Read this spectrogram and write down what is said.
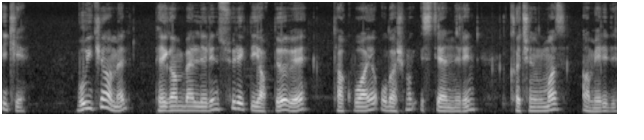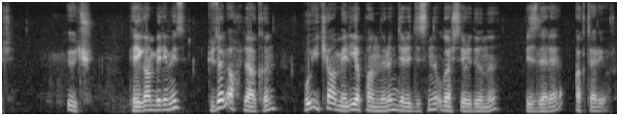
2. Bu iki amel peygamberlerin sürekli yaptığı ve takvaya ulaşmak isteyenlerin kaçınılmaz amelidir. 3. Peygamberimiz güzel ahlakın bu iki ameli yapanların derecesine ulaştırdığını bizlere aktarıyor.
